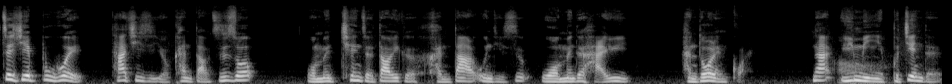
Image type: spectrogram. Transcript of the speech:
这些部会它其实有看到，只是说我们牵扯到一个很大的问题，是我们的海域很多人管，那渔民也不见得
